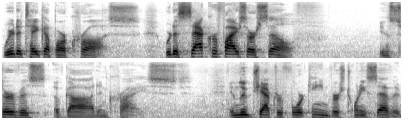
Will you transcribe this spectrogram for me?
We're to take up our cross. We're to sacrifice ourselves in service of God and Christ. In Luke chapter 14, verse 27, in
